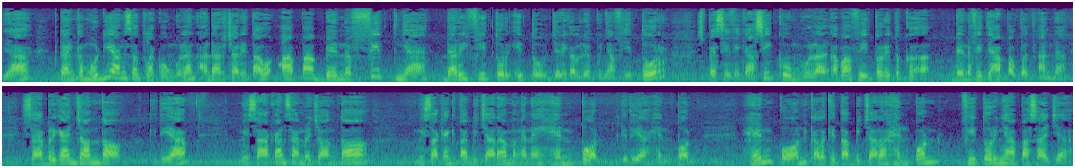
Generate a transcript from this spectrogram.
ya. Dan kemudian setelah keunggulan anda harus cari tahu apa benefitnya dari fitur itu. Jadi kalau dia punya fitur spesifikasi keunggulan apa fitur itu ke benefitnya apa buat anda? Saya berikan contoh gitu ya. Misalkan saya ambil contoh misalkan kita bicara mengenai handphone gitu ya handphone. Handphone kalau kita bicara handphone fiturnya apa saja?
